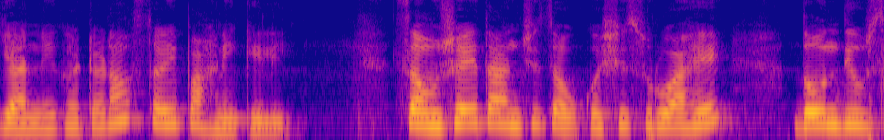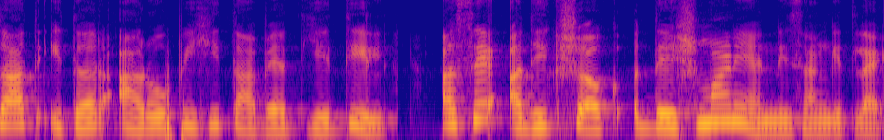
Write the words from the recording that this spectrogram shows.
यांनी घटनास्थळी पाहणी केली. संशयितांची चौकशी सुरू आहे. दोन दिवसात इतर आरोपीही ताब्यात येतील असे अधीक्षक देशमाणे यांनी सांगितलंय.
